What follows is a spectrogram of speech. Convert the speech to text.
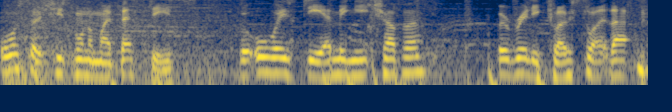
Also, she's one of my besties. We're always DMing each other. We're really close like that.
